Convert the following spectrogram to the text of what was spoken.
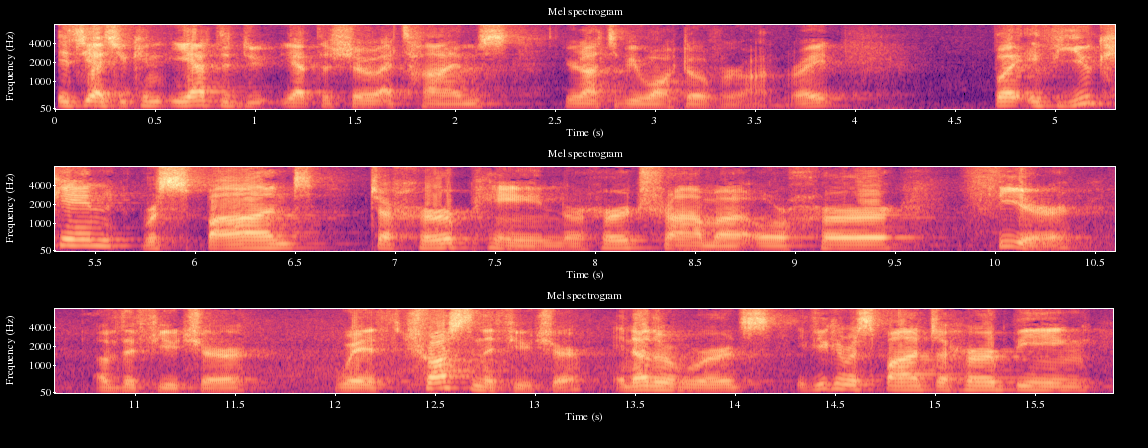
is yes, you can you have to do you have to show at times you're not to be walked over on, right? But if you can respond to her pain or her trauma or her fear of the future with trust in the future. In other words, if you can respond to her being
